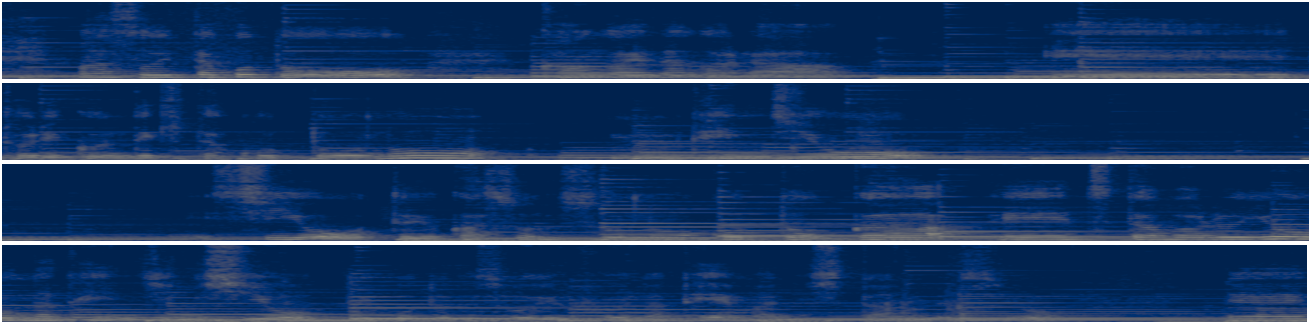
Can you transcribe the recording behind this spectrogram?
まあ、そういったことを考えながらえー、取り組んできたことの、展示をしようというかそそのことが、えー、伝わるような展示にしようということでそういうふうなテーマにしたんですよ。で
